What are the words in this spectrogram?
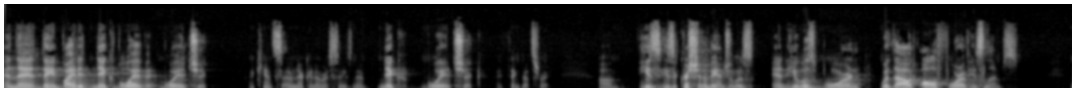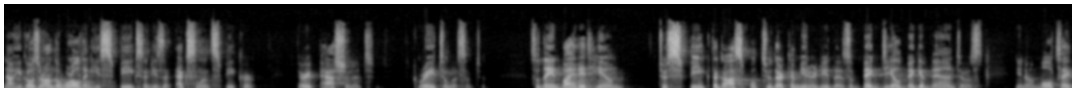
And then they invited Nick Vujicic. I can't say, I'm not going to ever say his name. Nick Vujicic. I think that's right. Um, he's, he's a Christian evangelist, and he was born without all four of his limbs. Now, he goes around the world and he speaks, and he's an excellent speaker, very passionate, great to listen to. So they invited him to speak the gospel to their community. There's a big deal, big event. It was, you know, multi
